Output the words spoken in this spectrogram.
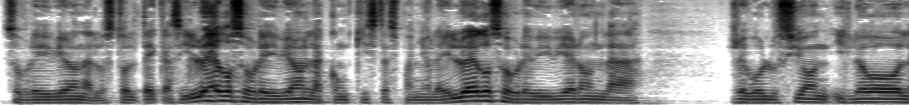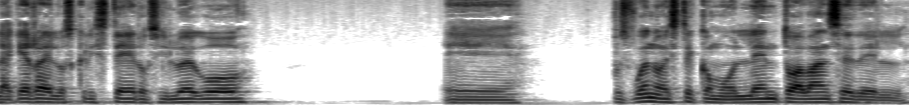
sobrevivieron a los toltecas y luego sobrevivieron la conquista española y luego sobrevivieron la revolución y luego la guerra de los cristeros y luego, eh, pues bueno, este como lento avance del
